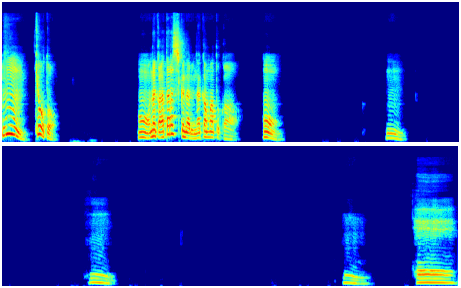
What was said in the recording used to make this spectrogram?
うん、京都。うん、なんか新しくなる仲間とか、うん。うん。うん。うん。へえ。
